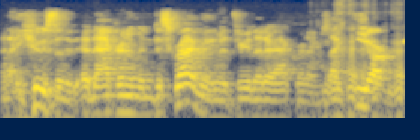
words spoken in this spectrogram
And I use an acronym in describing the three letter acronyms, like ERP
